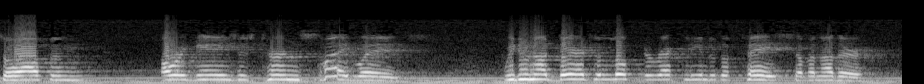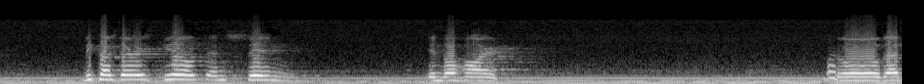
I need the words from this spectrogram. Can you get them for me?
So often our gaze is turned sideways. We do not dare to look directly into the face of another because there is guilt and sin in the heart. But oh, that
